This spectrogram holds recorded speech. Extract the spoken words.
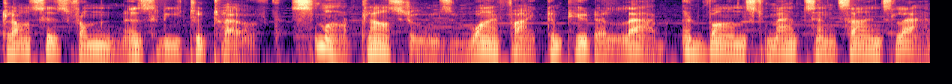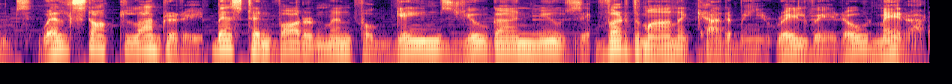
classes from nursery to 12th. Smart classrooms, Wi-Fi computer lab, advanced maths and science labs, well-stocked library, best environment for games, yoga and music. Vardhaman Academy, Railway Road, Meerut.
